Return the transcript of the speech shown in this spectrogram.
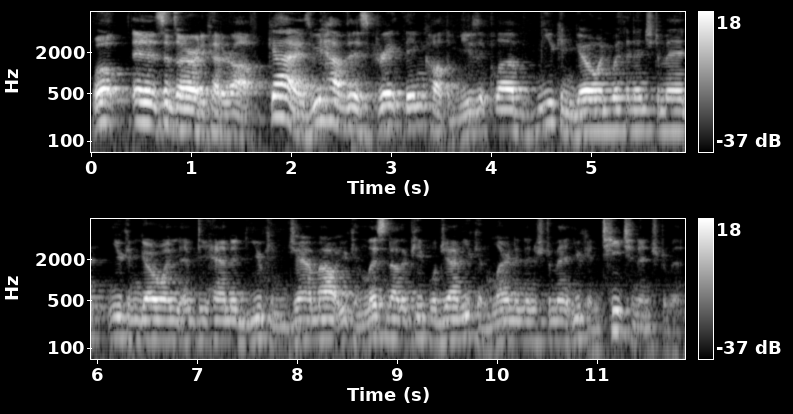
Well, and since I already cut her off, guys, we have this great thing called the Music Club. You can go in with an instrument, you can go in empty handed, you can jam out, you can listen to other people jam, you can learn an instrument, you can teach an instrument.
